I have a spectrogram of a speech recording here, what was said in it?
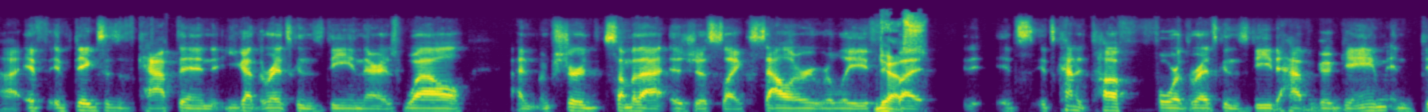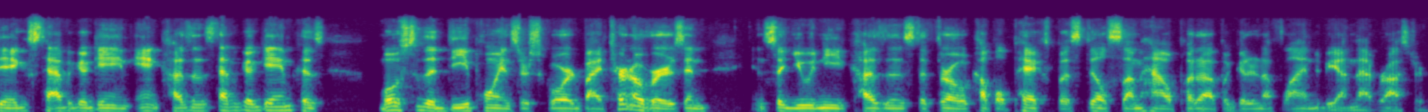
uh, if if Diggs is the captain, you got the Redskins D in there as well. I'm, I'm sure some of that is just like salary relief, yes. but it's it's kind of tough for the Redskins D to have a good game and Diggs to have a good game and Cousins to have a good game because most of the D points are scored by turnovers and and so you would need Cousins to throw a couple picks but still somehow put up a good enough line to be on that roster.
